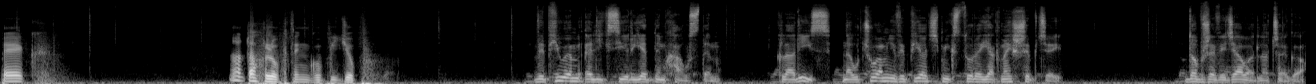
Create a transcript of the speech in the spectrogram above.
Pyk. No to chlub ten głupi dziób. Wypiłem eliksir jednym haustem. Clarice nauczyła mnie wypijać miksturę jak najszybciej. Dobrze wiedziała dlaczego.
